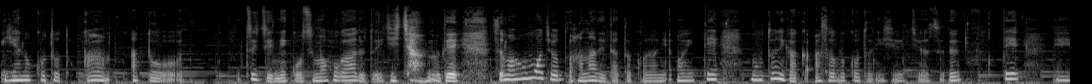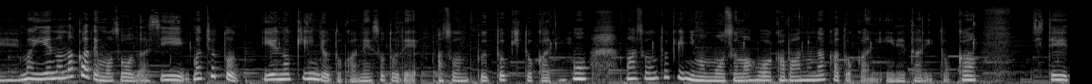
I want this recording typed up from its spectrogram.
家のこととかあとついついねこうスマホがあるといじっちゃうので スマホもちょっと離れたところに置いてもうとにかく遊ぶことに集中する。で、えー、まあ、家の中でもそうだし、まあ、ちょっと家の近所とかね外で遊ぶ時とかにも、まあ、その時にももうスマホはカバンの中とかに入れたりとかして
